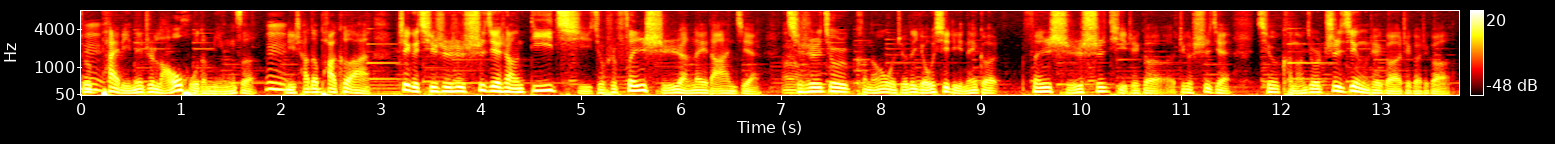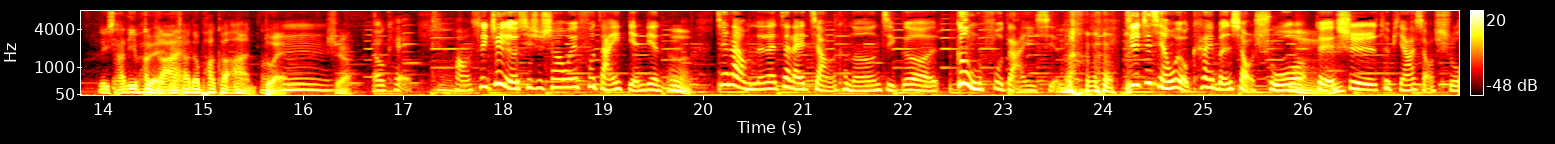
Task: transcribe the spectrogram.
就是派里那只老虎的名字。嗯，理查德帕克案，这个其实是世界上第一起就是分食人类的案件。其实就是可能我觉得游戏里那个分食尸体这个这个事件，其实可能就是致敬这个这个这个。理查迪帕克案，理查德帕克案，对，嗯，是 OK，好，所以这个游戏是稍微复杂一点点的。嗯，接下来我们来来再来讲可能几个更复杂一些的。其实之前我有看一本小说，对，是脆皮鸭小说，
